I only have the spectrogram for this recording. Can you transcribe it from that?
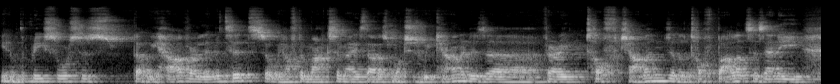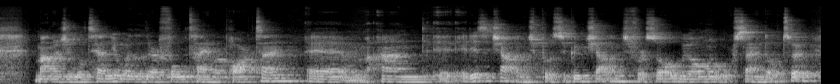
you know the resources that we have are limited so we have to maximize that as much as we can. It is a very tough challenge and a tough balance as any manager will tell you whether they're full-time or part-time. Um, and it, it is a challenge but it's a good challenge for us all. We all know what we're signed up to.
